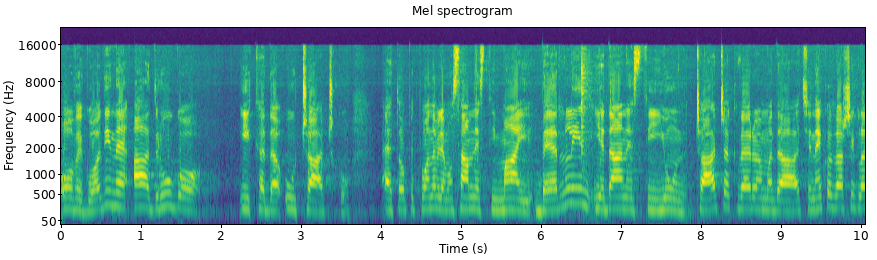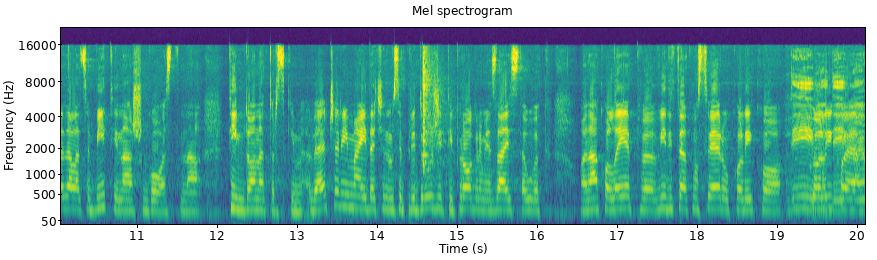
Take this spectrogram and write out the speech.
ove godine, a drugo ikada u Čačku. Eto, opet ponavljam, 18. maj Berlin, 11. jun Čačak. Verujemo da će neko od vaših gledalaca biti naš gost na tim donatorskim večerima i da će nam se pridružiti. Program je zaista uvek onako lep. Vidite atmosferu koliko je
